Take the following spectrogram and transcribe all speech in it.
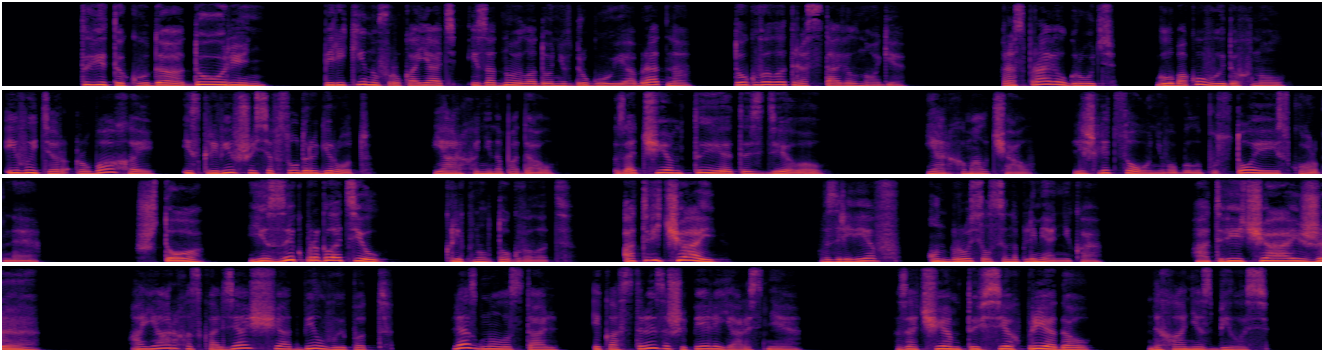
«Ты-то куда, дурень?» Перекинув рукоять из одной ладони в другую и обратно, Тогвелот расставил ноги. Расправил грудь, глубоко выдохнул и вытер рубахой искривившийся в судороге рот. Ярха не нападал. «Зачем ты это сделал?» Ярха молчал. Лишь лицо у него было пустое и скорбное. «Что? Язык проглотил?» — крикнул Тогвелот. «Отвечай!» Взревев, он бросился на племянника. «Отвечай же!» А ярко скользяще отбил выпад. Лязгнула сталь, и костры зашипели яростнее. «Зачем ты всех предал?» Дыхание сбилось.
